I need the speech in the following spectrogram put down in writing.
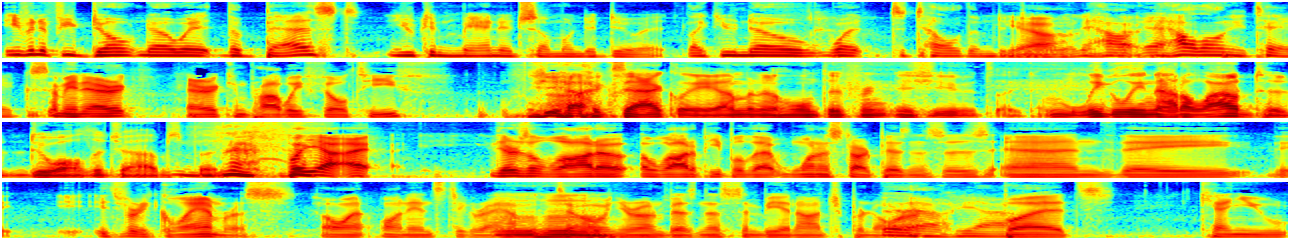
even if you don't know it the best, you can manage someone to do it. Like you know what to tell them to Yeah. do and how and how long it takes. I mean, Eric Eric can probably fill teeth. Yeah, exactly. I'm in a whole different issue. It's like I'm legally not allowed to do all the jobs, but but yeah, I, there's a lot of a lot of people that want to start businesses, and they, they it's very glamorous on, on Instagram to Mhm. own your own business and be an entrepreneur. Yeah, yeah. But can you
